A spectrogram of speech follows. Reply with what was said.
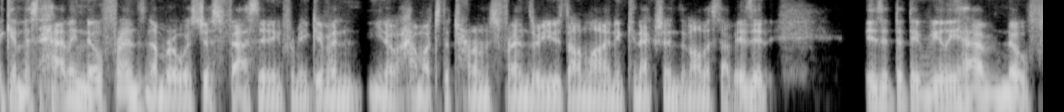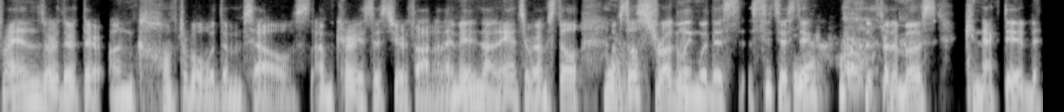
again this having no friends number was just fascinating for me given you know how much the terms friends are used online and connections and all this stuff is it is it that they really have no friends or that they're uncomfortable with themselves i'm curious as to your thought on that maybe not an answer but i'm still yeah. i'm still struggling with this statistic yeah. for the most connected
